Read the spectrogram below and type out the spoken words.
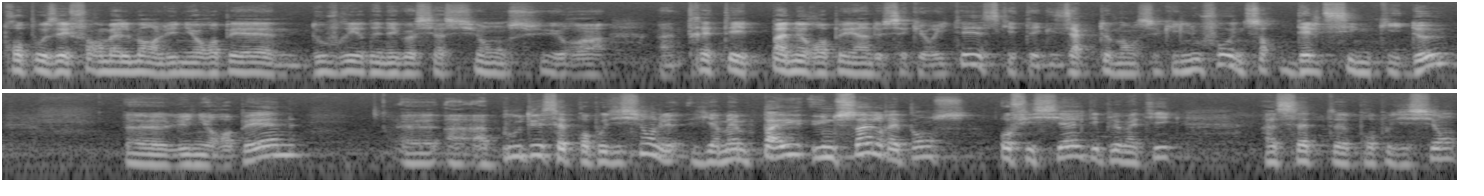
proposé formellement l'Union européenne d'ouvrir des négociations sur un, traité pan-européen de sécurité, ce qui est exactement ce qu'il nous faut, une sorte d'Helsinki 2, euh, l'Union européenne a, boudé cette proposition. Il n'y a même pas eu une seule réponse officielle, diplomatique, à cette proposition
